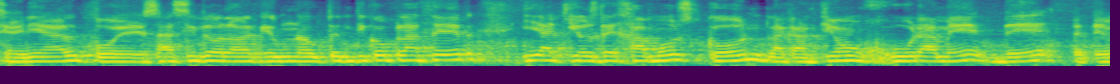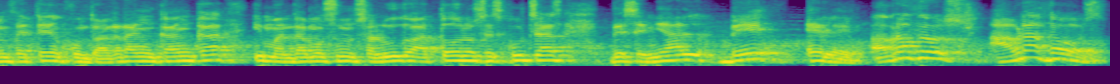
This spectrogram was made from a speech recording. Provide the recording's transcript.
genial, pues ha sido la que un auténtico placer y aquí os dejamos con la canción Júrame de Feten Feten junto a Gran Canca y mandamos un saludo a todos los escuchas de Señal BL. ¡Abrazos! ¡Abrazos!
